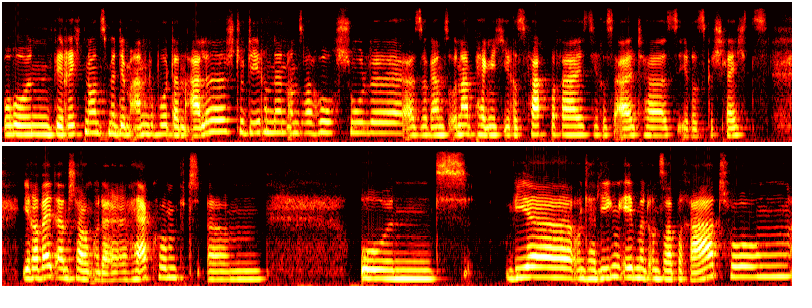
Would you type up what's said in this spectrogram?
Und wir richten uns mit dem Angebot an alle Studierenden unserer Hochschule, also ganz unabhängig ihres Fachbereichs, ihres Alters, ihres Geschlechts, ihrer Weltanschauung oder ihrer Herkunft. Ähm, und wir unterliegen eben mit unserer Beratung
